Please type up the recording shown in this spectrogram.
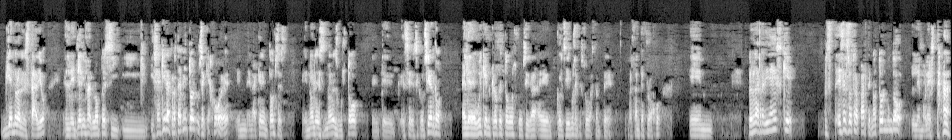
viéndolo en el estadio, el de Jennifer López y, Shakira, pero también todo el mundo se quejó ¿eh? en, aquel entonces. Eh, no, les, no les gustó eh, ese, concierto. El de The Weeknd creo que todos coincidimos en que estuvo bastante, bastante flojo. Em, pero la realidad es que pues, esa es otra parte, ¿no? A todo el mundo le molesta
